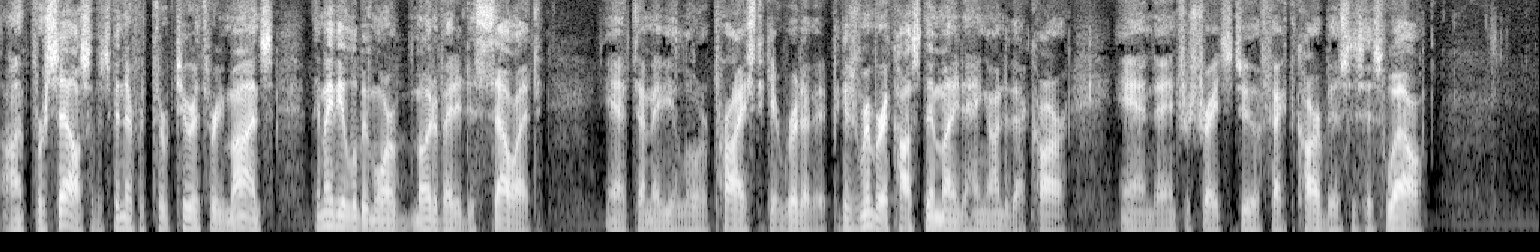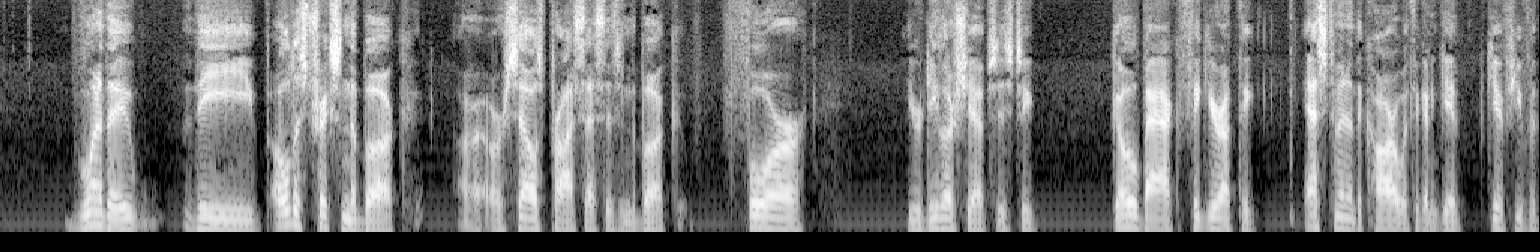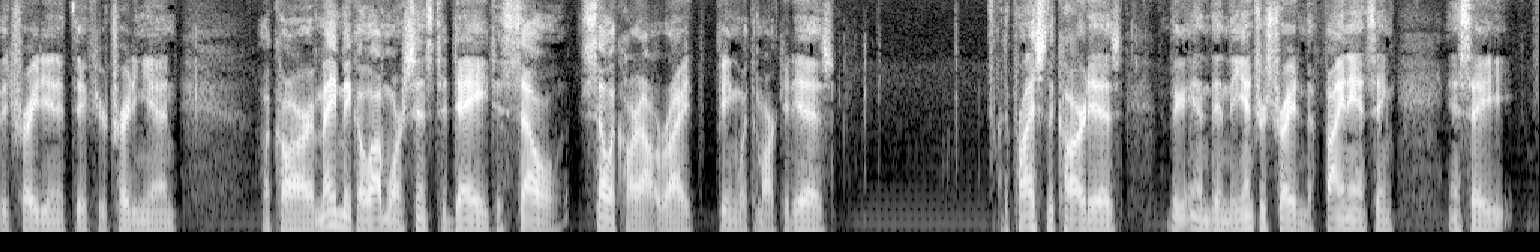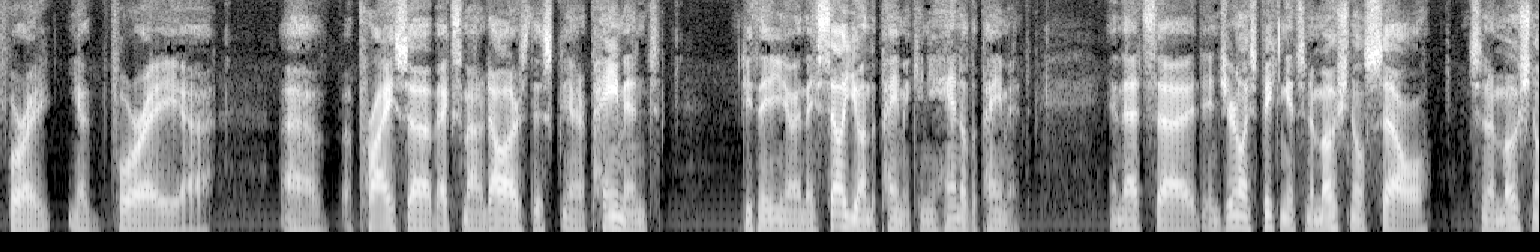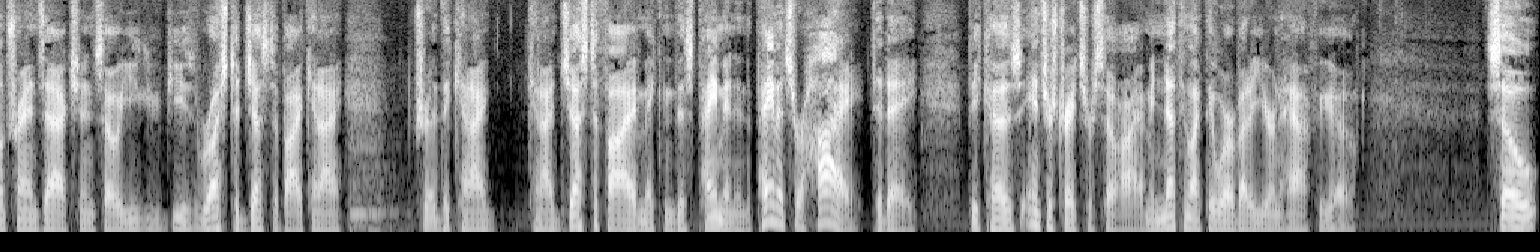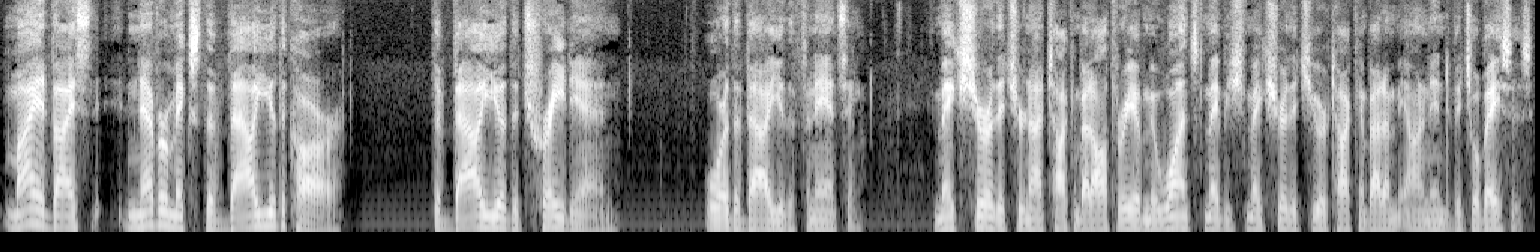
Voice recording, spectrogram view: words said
on, for sale. So if it's been there for th- two or three months, they may be a little bit more motivated to sell it at uh, maybe a lower price to get rid of it. Because remember, it costs them money to hang on to that car, and uh, interest rates do affect the car business as well. One of the the oldest tricks in the book or, or sales processes in the book for your dealerships is to go back, figure out the estimate of the car, what they're going to give give you for the trade in if, if you're trading in a car. It may make a lot more sense today to sell sell a car outright, being what the market is. The price of the car is, the, and then the interest rate and the financing, and say for a you know for a uh, uh, a price of X amount of dollars, this you know, payment, do you think, you know, and they sell you on the payment. Can you handle the payment? And that's, uh, and generally speaking, it's an emotional sell. It's an emotional transaction. So you, you rush to justify, can I, can I, can I justify making this payment? And the payments are high today because interest rates are so high. I mean, nothing like they were about a year and a half ago. So my advice, never mix the value of the car, the value of the trade-in, or the value of the financing. Make sure that you're not talking about all three of them at once. Maybe make sure that you are talking about them on an individual basis.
